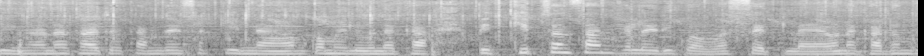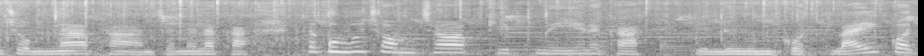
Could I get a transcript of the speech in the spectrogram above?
ริงๆแล้วนะคะ จะทำได้สักกินน้ำก็ไม่รู้นะคะ ปิดคลิปสั้นๆกันเลยดีกว่าว่าเสร็จแล้วนะคะท่านผู้ชมน่าทานใช่ไหมล่ะคะ ถ้าคุณผู้ชมชอบคลิปนี้นะคะ อย่าลืมกดไลค์กด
